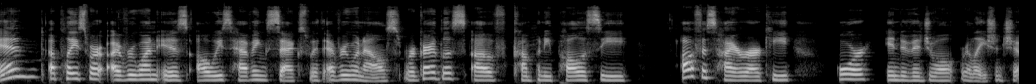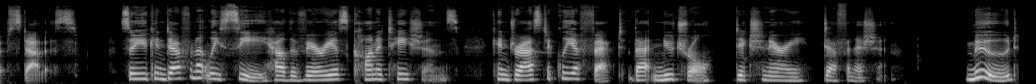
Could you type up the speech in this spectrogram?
and a place where everyone is always having sex with everyone else, regardless of company policy, office hierarchy, or individual relationship status. So you can definitely see how the various connotations can drastically affect that neutral dictionary definition. Mood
